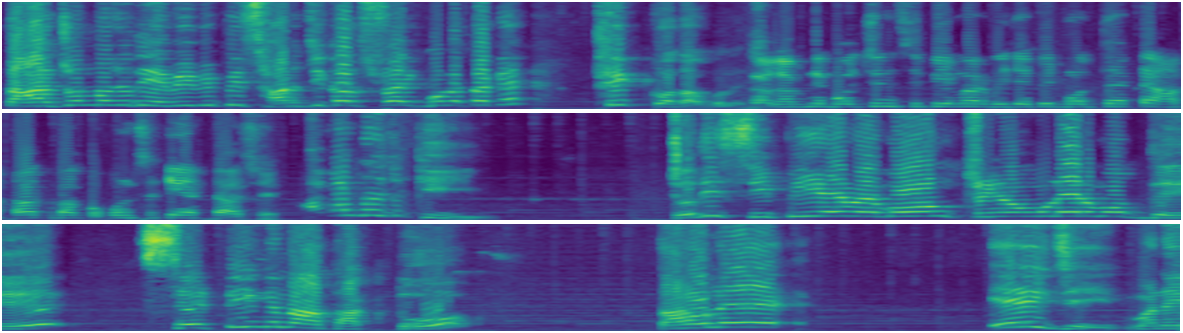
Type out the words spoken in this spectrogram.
তার জন্য যদি এবিভিপি সার্জিক্যাল স্ট্রাইক বলে থাকে ঠিক কথা বলে তাহলে আপনি বলছেন সিপিএম আর বিজেপির মধ্যে একটা আতাত বা গোপন সেটি একটা আছে। আমার নয় তো কি? যদি সিপিএম এবং তৃণমূলের মধ্যে সেটিং না থাকতো তাহলে এই যে মানে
